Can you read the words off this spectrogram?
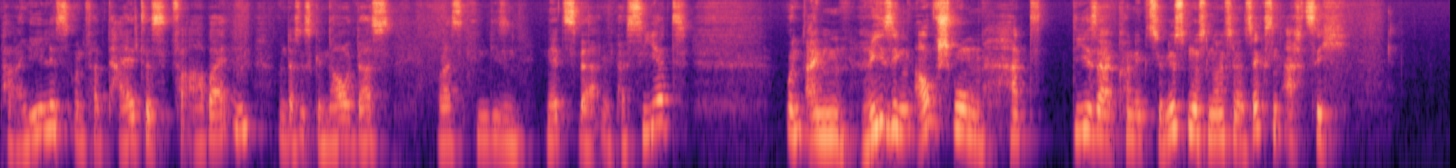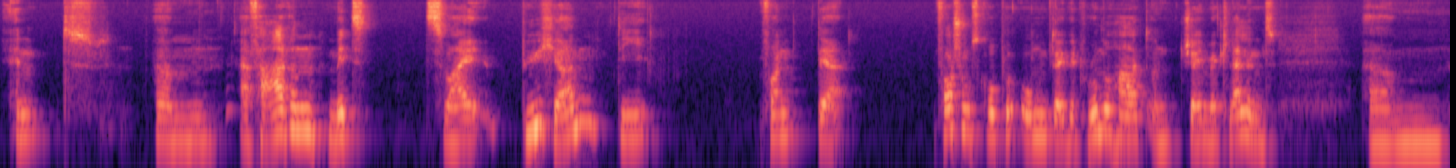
paralleles und verteiltes Verarbeiten. Und das ist genau das, was in diesen Netzwerken passiert. Und einen riesigen Aufschwung hat dieser Konnektionismus 1986 ent, ähm, erfahren mit zwei Büchern, die von der Forschungsgruppe um David Rummelhardt und Jay McClelland ähm,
